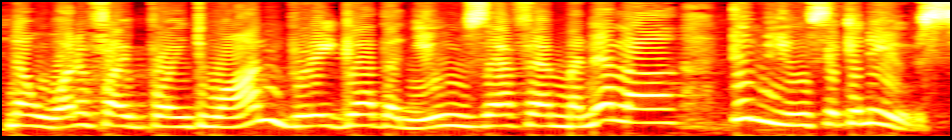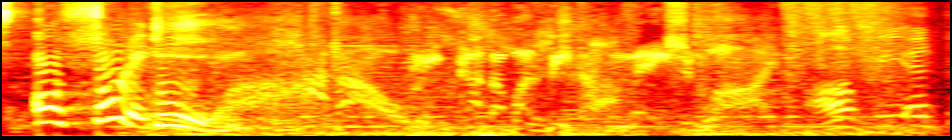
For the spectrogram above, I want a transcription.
ng 105.1 Brigada News FM Manila, The Music News Authority. Hataw Brigada Balita Nationwide. Ang PNP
